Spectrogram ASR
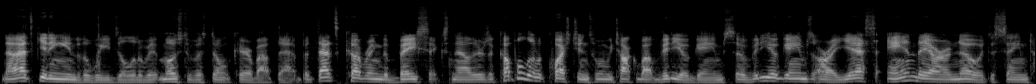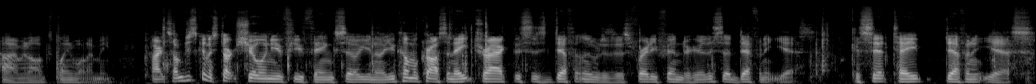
now that's getting into the weeds a little bit. Most of us don't care about that, but that's covering the basics. Now there's a couple little questions when we talk about video games. So video games are a yes and they are a no at the same time, and I'll explain what I mean. All right, so I'm just going to start showing you a few things. So, you know, you come across an 8-track. This is definitely, what is this, Freddie Fender here. This is a definite yes. Cassette tape, definite yes.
